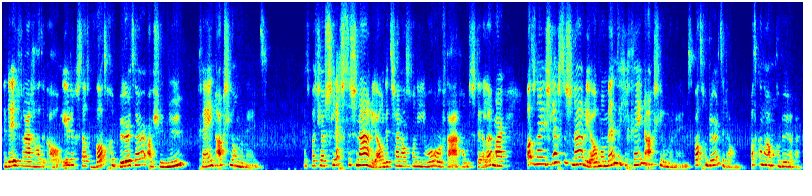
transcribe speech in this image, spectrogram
En deze vragen had ik al eerder gesteld. Wat gebeurt er als je nu geen actie onderneemt? Wat is jouw slechtste scenario? En dit zijn altijd van die horrorvragen om te stellen. Maar wat is nou je slechtste scenario op het moment dat je geen actie onderneemt? Wat gebeurt er dan? Wat kan er allemaal gebeuren?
